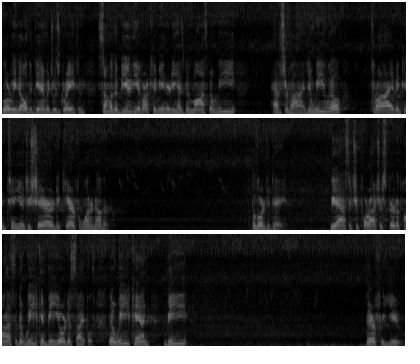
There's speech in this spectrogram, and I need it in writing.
Lord, we know the damage was great and some of the beauty of our community has been lost, but we have survived, and we will thrive and continue to share and to care for one another. But Lord, today, we ask that you pour out your Spirit upon us so that we can be your disciples, that we can be there for you,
